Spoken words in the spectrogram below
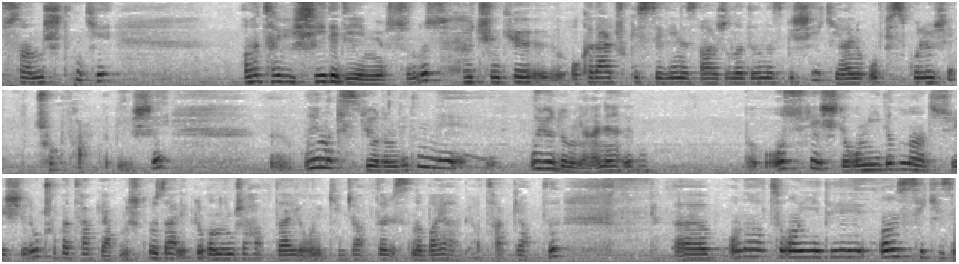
usanmıştım ki ama tabii bir şey de diyemiyorsunuz. Çünkü o kadar çok istediğiniz, arzuladığınız bir şey ki yani o psikoloji çok farklı bir şey. Uyumak istiyorum dedim ve uyudum yani. O süreçte, o mide bulantı süreçlerim çok atak yapmıştı. Özellikle 10. hafta ile 12. hafta arasında bayağı bir atak yaptı. 16, 17, 18.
